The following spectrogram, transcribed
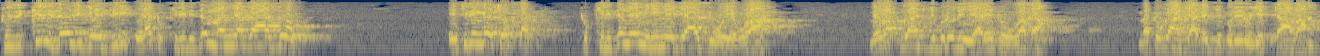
tuzikkirize nti gyeziri era tukkiririze mu mannya gaazo. Ekiringa ekyokusatu tukkirize n'emirimu egyaziweebwa naye bakugaa nti jibuliru yeyaleeta obubaka nga tugaa nti ate jibuliru yetta abantu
